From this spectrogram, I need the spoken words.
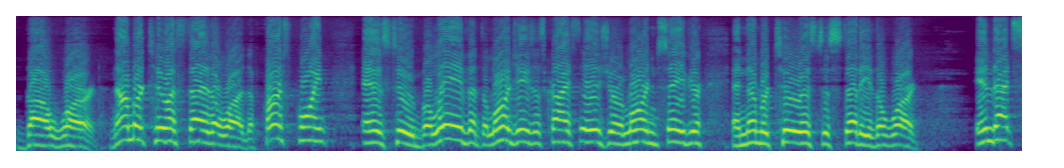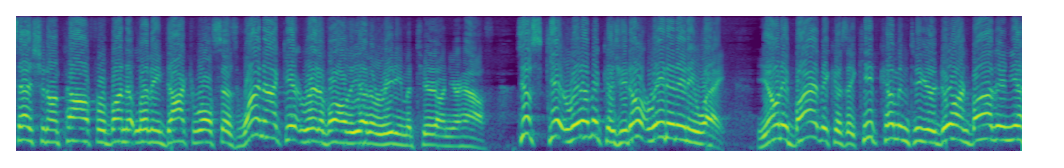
the Word. Number two is study the Word. The first point is to believe that the Lord Jesus Christ is your Lord and Savior, and number two is to study the Word. In that session on Power for Abundant Living, Dr. Wierwille says, why not get rid of all the other reading material in your house? Just get rid of it because you don't read it anyway. You only buy it because they keep coming to your door and bothering you,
